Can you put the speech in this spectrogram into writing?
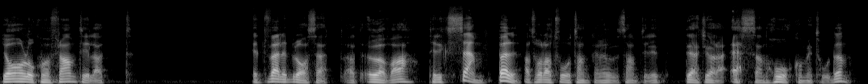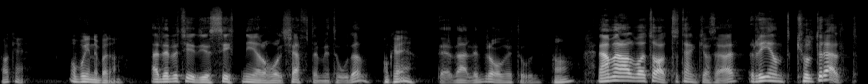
Jag har då kommit fram till att ett väldigt bra sätt att öva, till exempel att hålla två tankar i huvudet samtidigt, det är att göra SNHK-metoden. Okej. Och vad innebär den? Ja, Det betyder ju sitt ner och håll käften-metoden. Okej. Det är en väldigt bra metod. Ja. Nej men allvarligt talat så tänker jag så här, rent kulturellt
